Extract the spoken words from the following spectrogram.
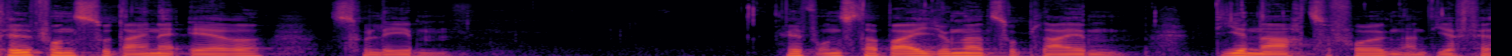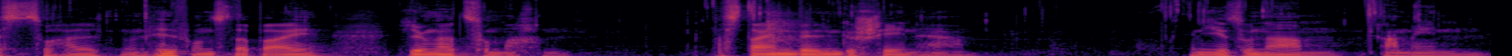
hilf uns zu deiner Ehre zu leben. Hilf uns dabei, Jünger zu bleiben, dir nachzufolgen, an dir festzuhalten und hilf uns dabei, Jünger zu machen. Lass deinen Willen geschehen, Herr. In Jesu Namen. Amen.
